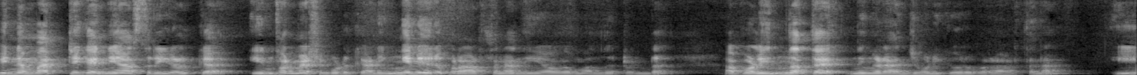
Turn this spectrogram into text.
പിന്നെ മറ്റ് കന്യാസ്ത്രീകൾക്ക് ഇൻഫർമേഷൻ കൊടുക്കുകയാണ്. ഇങ്ങനെ ഒരു പ്രാർത്ഥന നിയോഗം വന്നിട്ടുണ്ട്. അപ്പോൾ ഇന്നത്തെ നിങ്ങളുടെ അഞ്ച് മണിക്കൂർ പ്രാർത്ഥന ഈ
